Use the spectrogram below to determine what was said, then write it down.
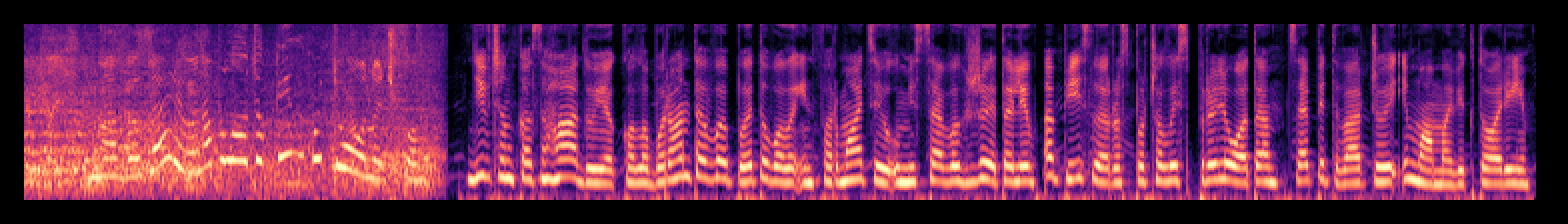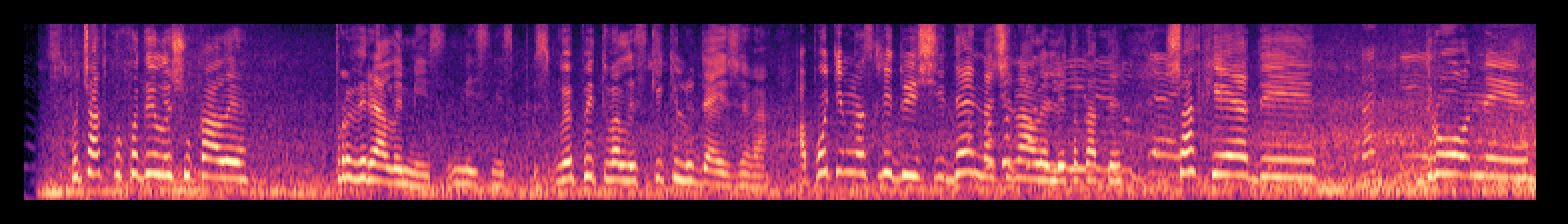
на базарі. Вона була таким котеночком. Дівчинка згадує, колаборанти випитували інформацію у місцевих жителів, а після розпочались прильоти. Це підтверджує і мама Вікторії. Спочатку ходили, шукали, провіряли місність, випитували, скільки людей живе. А потім на слідуючий день починали літати шахеди, дрони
